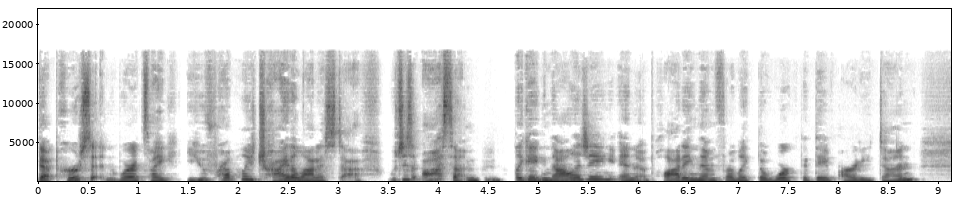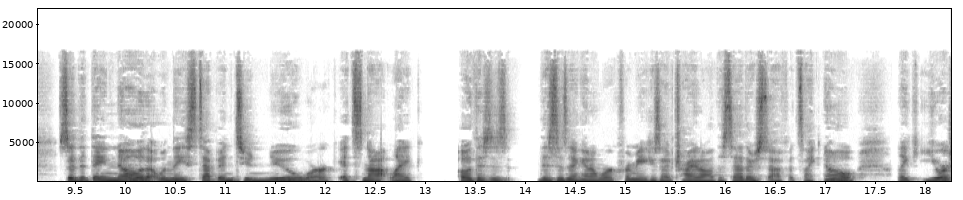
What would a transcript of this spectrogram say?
that person where it's like you've probably tried a lot of stuff which is awesome. Mm-hmm. like acknowledging and applauding them for like the work that they've already done so that they know that when they step into new work it's not like oh this is this isn't going to work for me because I've tried all this other stuff. It's like no like you're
